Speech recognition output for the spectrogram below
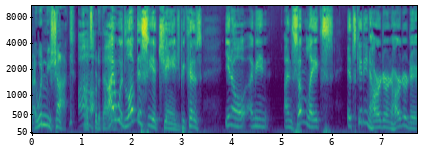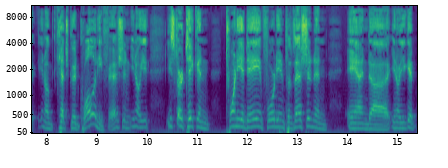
I wouldn't be shocked. Let's put it that I way. would love to see it change because, you know, I mean, on some lakes, it's getting harder and harder to, you know, catch good quality fish. And, you know, you, you start taking 20 a day and 40 in possession and, and, uh, you know, you get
